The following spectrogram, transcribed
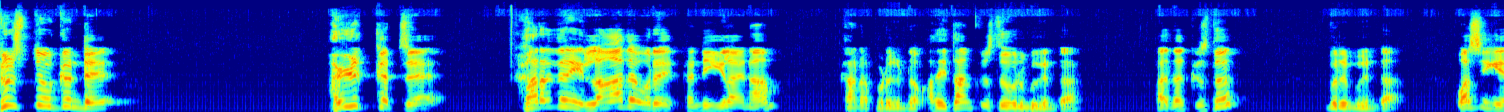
கிறிஸ்துவுக்கு அழுக்கற்ற கரதனை இல்லாத ஒரு கன்னிகளாய் நாம் காணப்படுகின்றோம். அதைத்தான் கிறிஸ்து விரும்புகின்றார். அதுதான் கிறிஸ்து விரும்புகின்றார். வாசிங்க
